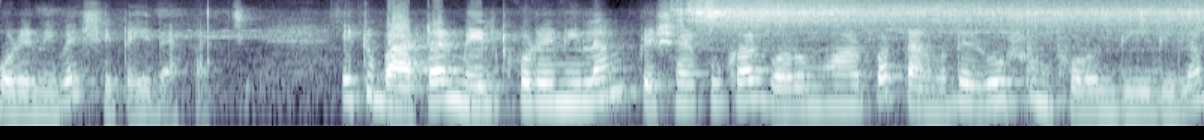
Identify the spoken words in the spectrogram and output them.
করে নেবে সেটাই দেখাচ্ছি। একটু বাটার মেল্ট করে নিলাম প্রেশার কুকার গরম হওয়ার পর তার মধ্যে রসুন ফোড়ন দিয়ে দিলাম।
